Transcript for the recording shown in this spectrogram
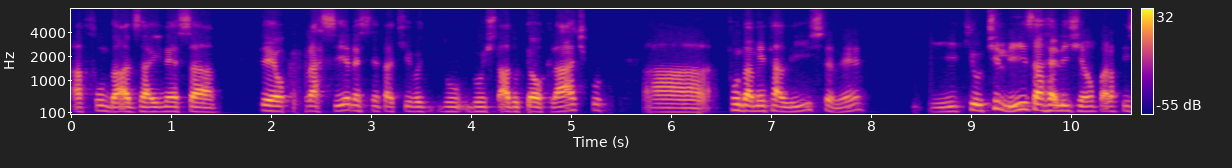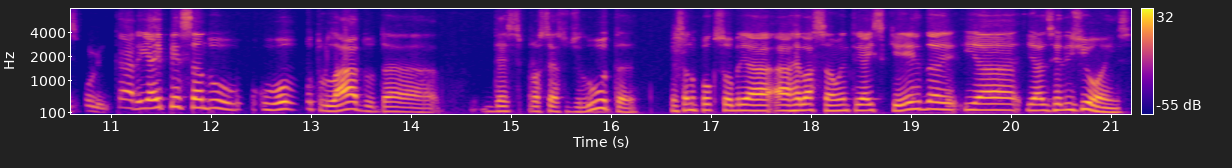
afundados aí nessa teocracia, nessa tentativa de um Estado teocrático, fundamentalista, né? E que utiliza a religião para fins políticos. Cara, e aí pensando o outro lado da, desse processo de luta, pensando um pouco sobre a, a relação entre a esquerda e, a, e as religiões.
